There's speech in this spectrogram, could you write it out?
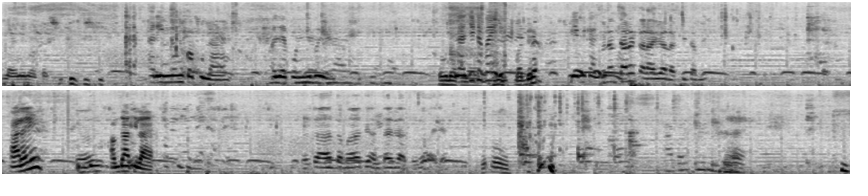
અરે બે કેપેસિટી આવે રમવા અલે હું ભાઈ રો આપણે ફૂટી જાય તો કેમ આવે લેતા હું ફૂગા લઈ લે છેલ્લા કોર્સે બહુ થઈ લાગવા શું થોડા આ ફૂટ જ ઉઠી જાય છે અરે એમને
